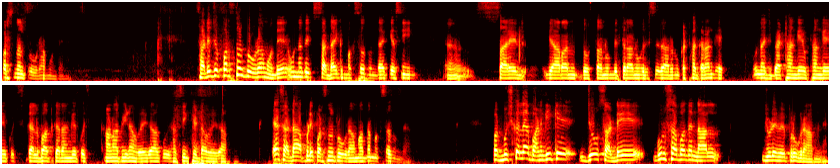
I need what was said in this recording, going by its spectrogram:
ਪਰਸਨਲ ਪ੍ਰੋਗਰਾਮ ਹੁੰਦੇ ਨੇ। ਸਾਡੇ ਜੋ ਪਰਸਨਲ ਪ੍ਰੋਗਰਾਮ ਹੁੰਦੇ ਨੇ ਉਹਨਾਂ ਦੇ ਸਾਡਾ ਇੱਕ ਮਕਸਦ ਹੁੰਦਾ ਕਿ ਅਸੀਂ ਸਾਰੇ ਯਾਰਾਂ, ਦੋਸਤਾਂ ਨੂੰ, ਮਿੱਤਰਾਂ ਨੂੰ, ਰਿਸ਼ਤੇਦਾਰਾਂ ਨੂੰ ਇਕੱਠਾ ਕਰਾਂਗੇ, ਉਹਨਾਂ 'ਚ ਬੈਠਾਂਗੇ, ਉਠਾਂਗੇ ਕੁਝ ਗੱਲਬਾਤ ਕਰਾਂਗੇ ਕੁਝ ਖਾਣਾ ਪੀਣਾ ਹੋਏਗਾ, ਕੋਈ ਹੱਸੀ ਖੇਡਾ ਹੋਏਗਾ। ਇਹ ਸਾਡਾ ਆਪਣੇ ਪਰਸਨਲ ਪ੍ਰੋਗਰਾਮਾਂ ਦਾ ਮਕਸਦ ਹੁੰਦਾ। ਪਰ ਮੁਸ਼ਕਲ ਇਹ ਬਣ ਗਈ ਕਿ ਜੋ ਸਾਡੇ ਗੁਰੂ ਸਾਹਿਬਾਂ ਦੇ ਨਾਲ ਜੁੜੇ ਹੋਏ ਪ੍ਰੋਗਰਾਮ ਨੇ।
